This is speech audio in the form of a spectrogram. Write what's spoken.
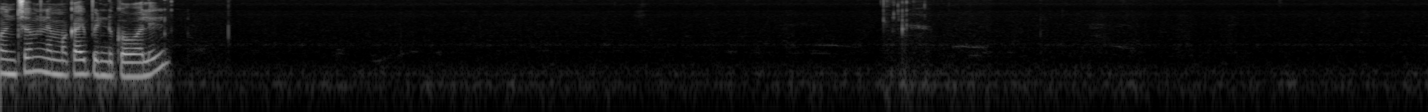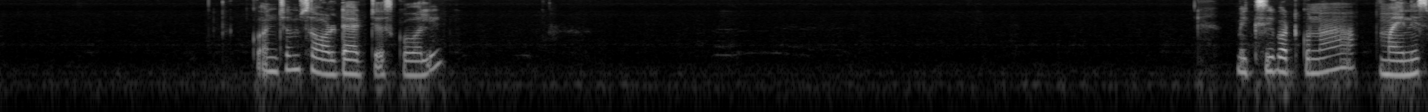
కొంచెం నిమ్మకాయ పిండుకోవాలి. కొంచెం సాల్ట్ యాడ్ చేసుకోవాలి. మిక్సీ పట్టుకున్న మైనీస్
